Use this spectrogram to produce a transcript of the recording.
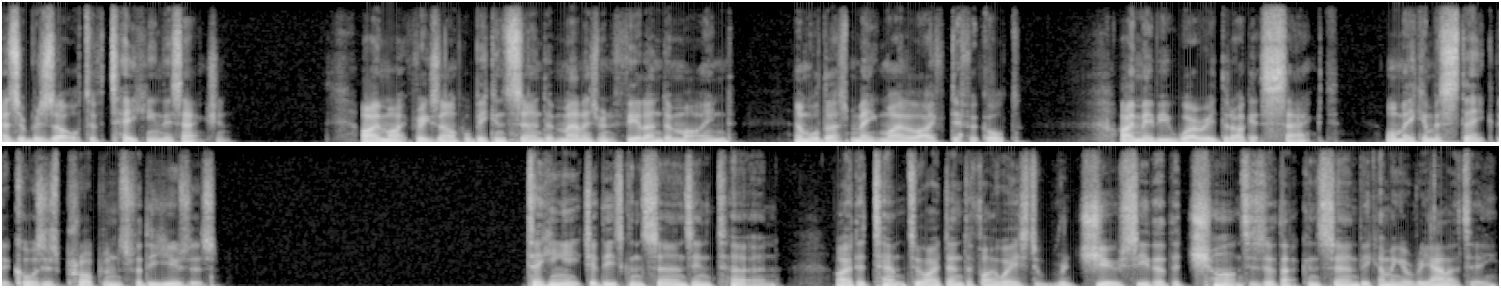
as a result of taking this action. I might, for example, be concerned that management feel undermined and will thus make my life difficult. I may be worried that I'll get sacked or make a mistake that causes problems for the users. Taking each of these concerns in turn, I'd attempt to identify ways to reduce either the chances of that concern becoming a reality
